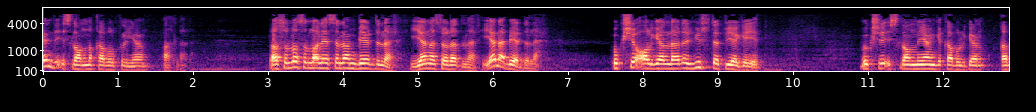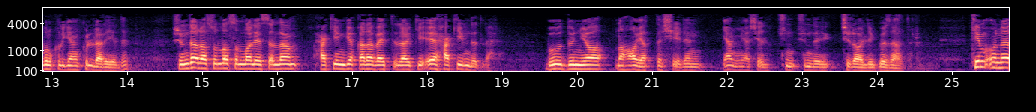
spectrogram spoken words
Endi islomni qabul qilgan vaqtlari rasululloh sollallohu alayhi vasallam berdilar yana so'radilar yana berdilar. U kishi olganlari yuzta tuyaga yetdi bu kishi islomni yangi qabulgan qabul qilgan kunlari edi. Shunda rasululloh sollallohu alayhi vasallam hakimga qarab aytdilarki ey hakim dedilar. Bu dunyo nihoyatda shirin yam yashil shunday chiroyli go'zaldir. Kim uni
